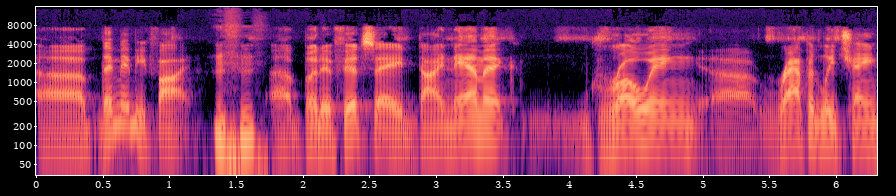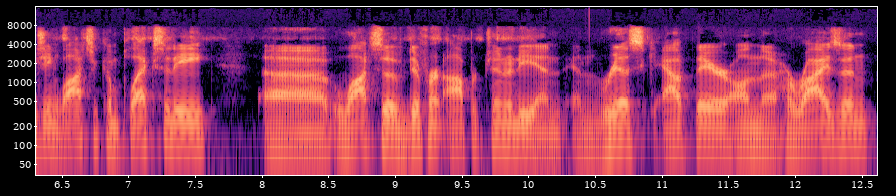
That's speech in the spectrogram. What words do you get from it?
uh, they may be fine. Mm-hmm. Uh, but if it's a dynamic, growing, uh, rapidly changing, lots of complexity, uh, lots of different opportunity and, and risk out there on the horizon,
